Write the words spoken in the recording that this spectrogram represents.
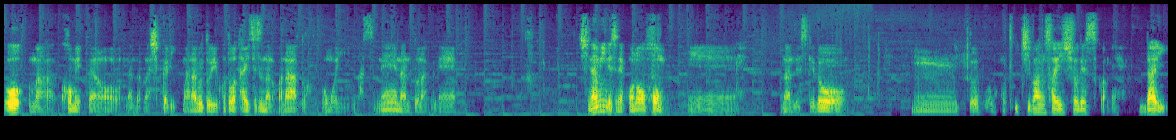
を、まあ、込め、あの、なんだろうな、しっかり学ぶということは大切なのかなと思いますね。なんとなくね。ちなみにですね、この本、えー、なんですけど、うーんと、一番最初ですかね。第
